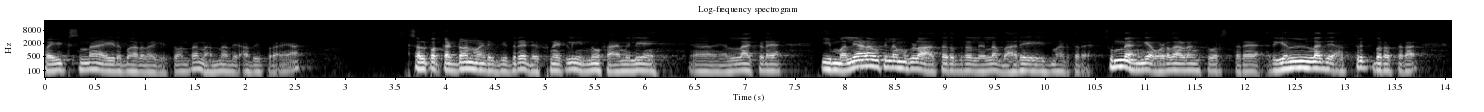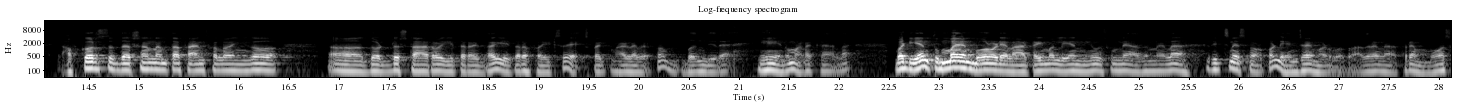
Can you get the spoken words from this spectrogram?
ಫೈಟ್ಸ್ನ ಇಡಬಾರ್ದಾಗಿತ್ತು ಅಂತ ನನ್ನ ಅಭಿಪ್ರಾಯ. ಸ್ವಲ್ಪ ಕಟ್ ಡೌನ್ ಮಾಡಿದ್ದಿದ್ರೆ ಡೆಫಿನೆಟ್ಲಿ ಇನ್ನೂ ಫ್ಯಾಮಿಲಿ ಎಲ್ಲ ಕಡೆ ಈ ಮಲಯಾಳಂ ಫಿಲಮ್ಗಳು ಆ ಥರದ್ರಲ್ಲೆಲ್ಲ ಭಾರಿ ಇದು ಮಾಡ್ತಾರೆ. ಸುಮ್ಮನೆ ಹಂಗೆ ಹೊಡೆದಾಡಂಗೆ ತೋರಿಸ್ತಾರೆ ರಿಯಲ್ಲಾಗಿ ಹತ್ರಕ್ಕೆ ಬರೋ ಥರ ಅಫ್ಕೋರ್ಸ್ ದರ್ಶನ್ ಅಂತ ಫ್ಯಾನ್ ಫಾಲೋಯಿಂಗು ದೊಡ್ಡ ಸ್ಟಾರು ಈ ಥರ ಇದ್ದಾಗ ಈ ಥರ ಫೈಟ್ಸು ಎಕ್ಸ್ಪೆಕ್ಟ್ ಮಾಡಲೇಬೇಕು. ಬಂದಿದೆ. ಏನು ಮಾಡೋಕ್ಕಾಗಲ್ಲ. ಬಟ್ ಏನು ತುಂಬ ಏನು ಬೋರ್ ಹೊಡೆಯಲ್ಲ, ಆ ಟೈಮಲ್ಲಿ ಏನು ನೀವು ಸುಮ್ಮನೆ ಅದನ್ನೆಲ್ಲ ರಿಚ್ನೆಸ್ ನೋಡ್ಕೊಂಡು ಎಂಜಾಯ್ ಮಾಡ್ಬೋದು. ಅದರಲ್ಲಿ ಆ ಥರ ಮೋಸ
